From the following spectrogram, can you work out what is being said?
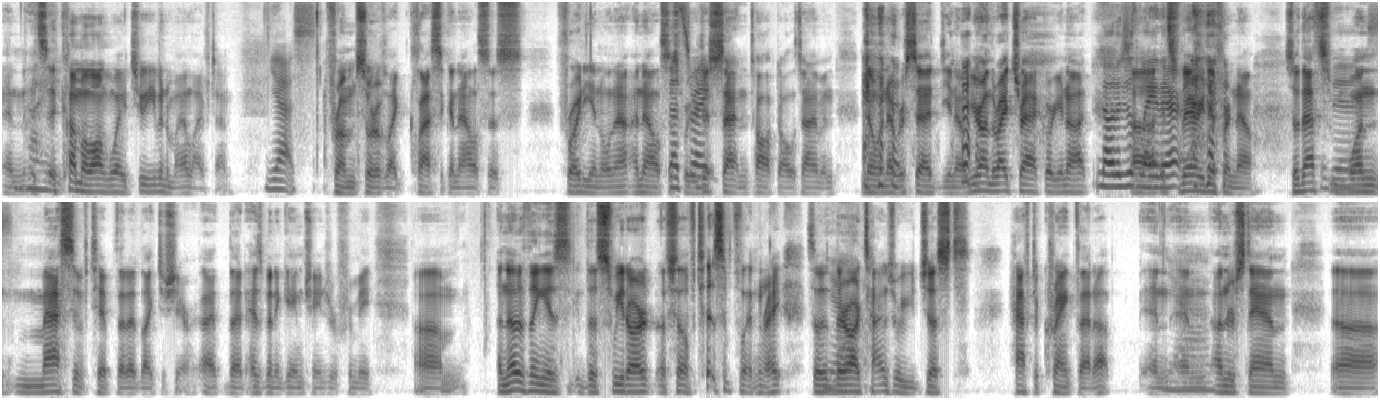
and it's it come a long way too, even in my lifetime, Yes. from sort of like classic analysis. Freudian ana- analysis, That's where right. you just sat and talked all the time, and no one ever said, you know, you're on the right track or you're not. No, they just Uh, lay there. It's very different now. So that's one massive tip that I'd like to share uh, that has been a game changer for me. Um, another thing is the sweet art of self discipline, right? So there are times where you just have to crank that up and and understand uh,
